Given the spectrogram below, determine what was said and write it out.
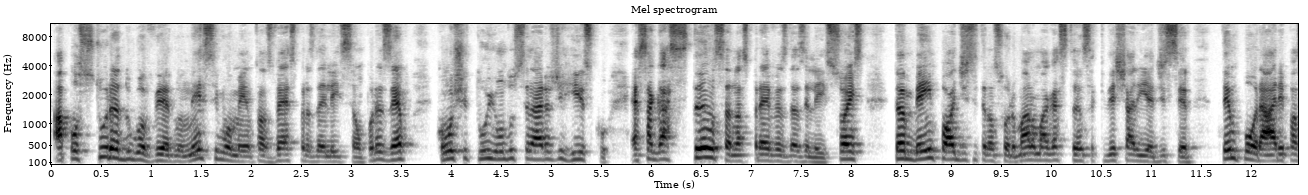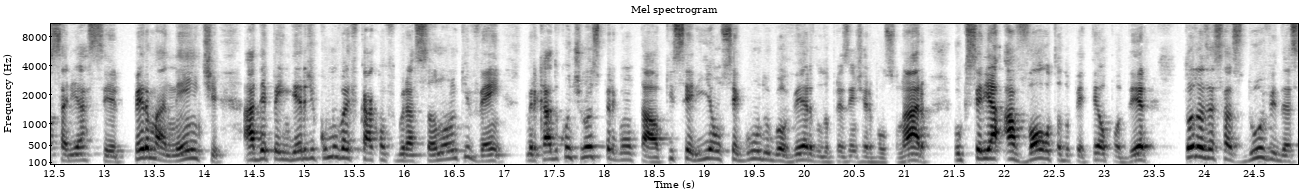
A postura do governo nesse momento, às vésperas da eleição, por exemplo, constitui um dos cenários de risco. Essa gastança nas prévias das eleições também pode se transformar numa gastança que deixaria de ser temporária e passaria a ser permanente, a depender de como vai ficar a configuração no ano que vem. O mercado continua a se perguntar o que seria um segundo governo do presidente Jair Bolsonaro, o que seria a volta do PT ao poder. Todas essas dúvidas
